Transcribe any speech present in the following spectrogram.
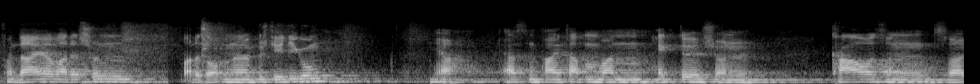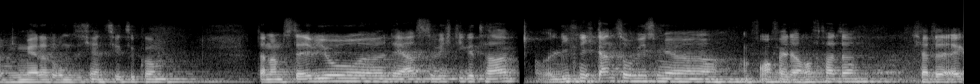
Von daher war das schon, war das auch eine Bestätigung. Ja, die ersten paar Etappen waren hektisch und Chaos und es ging mehr darum, sicher ins Ziel zu kommen. Dann am Stelvio äh, der erste wichtige Tag. Lief nicht ganz so, wie ich es mir im Vorfeld erhofft hatte. Ich hatte e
